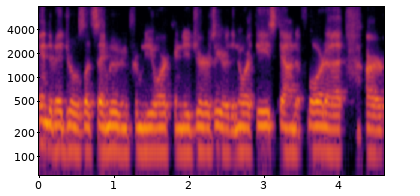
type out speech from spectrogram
individuals, let's say moving from New York and New Jersey or the Northeast down to Florida are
